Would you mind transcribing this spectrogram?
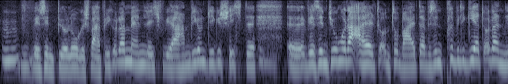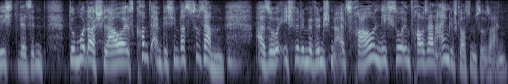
Mhm. Wir sind biologisch weiblich oder männlich, wir haben die und die Geschichte, äh, wir sind jung oder alt und so weiter, wir sind privilegiert oder nicht, wir sind dumm oder schlau. Es kommt ein bisschen was zusammen. Also ich würde mir wünschen, als Frau nicht so im Frausein eingeschlossen zu sein.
